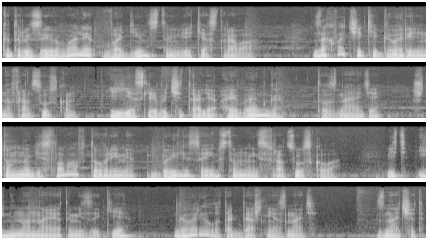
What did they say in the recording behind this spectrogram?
которые завоевали в XI веке острова – Захватчики говорили на французском. И если вы читали Айвенга, то знаете, что многие слова в то время были заимствованы из французского. Ведь именно на этом языке говорила тогдашняя знать. Значит,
